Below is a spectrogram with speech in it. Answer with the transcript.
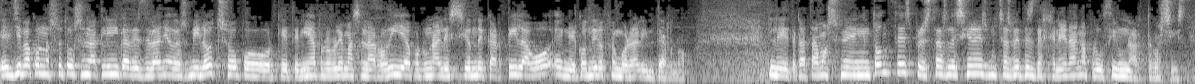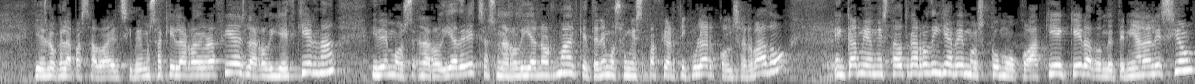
Él lleva con nosotros en la clínica desde el año 2008 porque tenía problemas en la rodilla por una lesión de cartílago en el cóndilo femoral interno. Le tratamos entonces, pero estas lesiones muchas veces degeneran a producir una artrosis. Y es lo que le ha pasado a él. Si vemos aquí la radiografía, es la rodilla izquierda y vemos la rodilla derecha es una rodilla normal que tenemos un espacio articular conservado. En cambio, en esta otra rodilla vemos como aquí, que era donde tenía la lesión,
